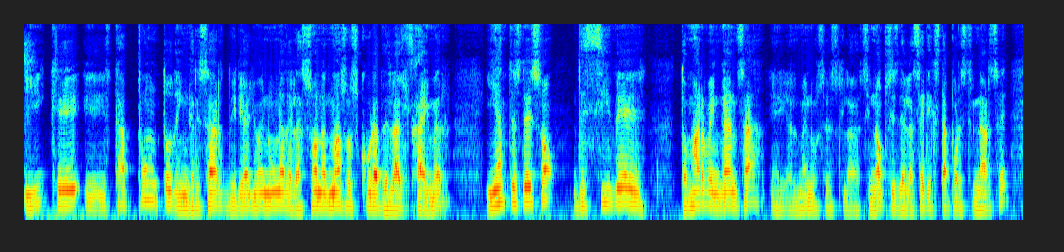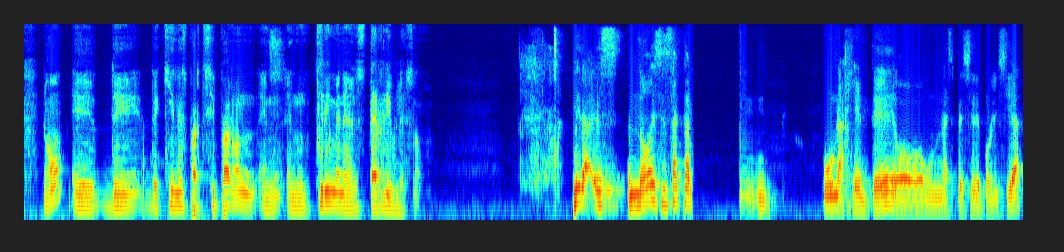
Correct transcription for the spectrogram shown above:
y que está a punto de ingresar, diría yo, en una de las zonas más oscuras del Alzheimer y antes de eso decide tomar venganza, eh, al menos es la sinopsis de la serie que está por estrenarse, ¿no? Eh, de, de, quienes participaron en, en, crímenes terribles, ¿no? Mira, es, no es exactamente un agente o una especie de policía,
